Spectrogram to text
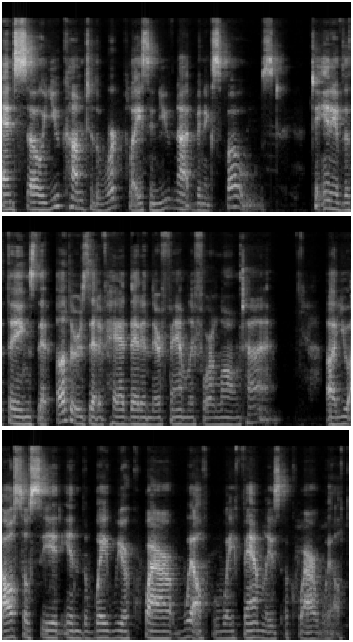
And so you come to the workplace and you've not been exposed to any of the things that others that have had that in their family for a long time. Uh, you also see it in the way we acquire wealth, the way families acquire wealth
